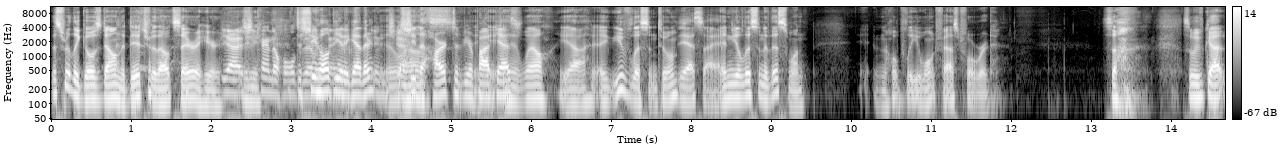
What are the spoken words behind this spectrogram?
This really goes down the ditch without Sarah here. Yeah, she kind of holds. Does she hold you together? Is check. she the heart of your uh, podcast? uh, well, yeah, uh, you've listened to him, Yes, I. Have. and you'll listen to this one, and hopefully you won't fast forward. So, so we've got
